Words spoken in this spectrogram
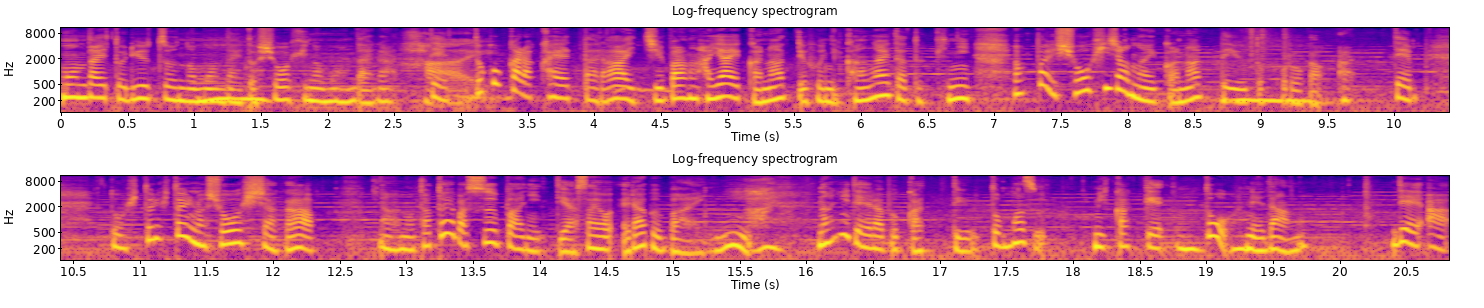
問題と流通の問題と消費の問題があって、はい、どこから変えたら一番早いかなっていうふうに考えた時にやっぱり消費じゃないかなっていうところがあって。と一人一人の消費者があの例えばスーパーに行って野菜を選ぶ場合に、はい、何で選ぶかっていうとまず見かけと値段、うん、であ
